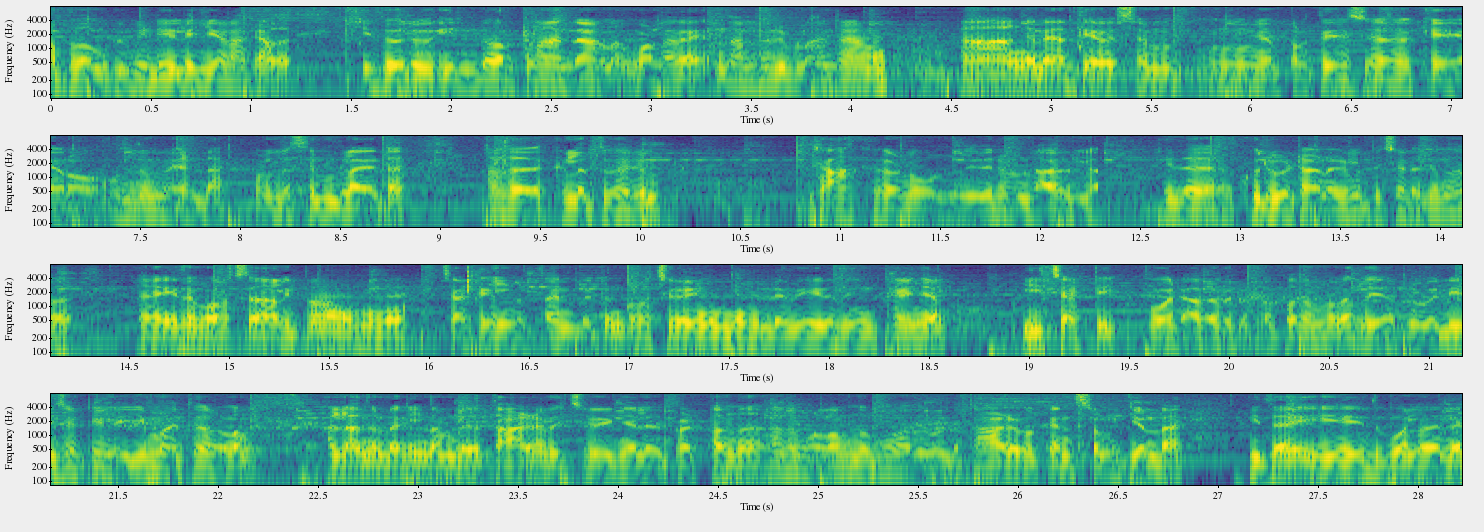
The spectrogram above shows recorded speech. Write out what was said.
അപ്പോൾ നമുക്ക് വീഡിയോയിലേക്ക് കിടക്കാം. ഇതൊരു ഇൻഡോർ പ്ലാന്റ് ആണ്. വളരെ നല്ലൊരു പ്ലാന്റ് ആണ്. അങ്ങനെ അത്യാവശ്യം പ്രത്യേകിച്ച് കെയറോ ഒന്നും വേണ്ട. വളരെ സിമ്പിളായിട്ട് അത് കിളുത്ത് വരും. ശാഖകളോ ഒന്നും ഇതിനുണ്ടാവില്ല. ഇത് കുരുവിട്ടാണ് കളിപ്പിച്ചെടുക്കുന്നത് ഇത് കുറച്ച് നാൾ ഇപ്പോൾ നമുക്കിത് ചട്ടിയിൽ നിർത്താൻ പറ്റും. കുറച്ച് കഴിയുമ്പോൾ ഇതിന്റെ വേര് നീങ്ങിക്കഴിഞ്ഞാൽ ഈ ചട്ടി പോരാതെ വരും. അപ്പോൾ നമ്മൾ വേറൊരു വലിയ ചട്ടിയിലേക്ക് മാറ്റി തരണം. അല്ലാന്നുണ്ടെങ്കിൽ നമ്മളിത് താഴെ വെച്ച് കഴിഞ്ഞാൽ ഇത് പെട്ടെന്ന് അത് വളർന്നു പോകും. അതുകൊണ്ട് താഴെ വെക്കാൻ ശ്രമിക്കേണ്ട. ഇത് ഇതുപോലെ തന്നെ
